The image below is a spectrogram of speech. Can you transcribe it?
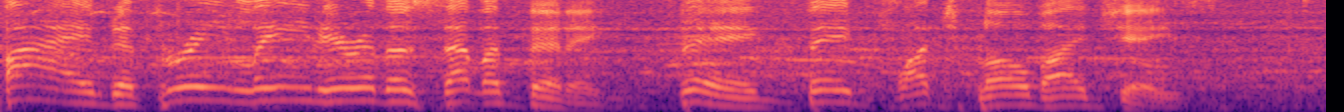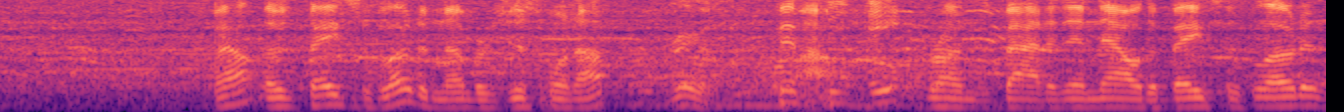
5 to 3 lead here in the seventh inning. Big, big clutch blow by Chase. Well, those bases loaded numbers just went up. Really? 58 wow. runs batted in now with the bases loaded.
